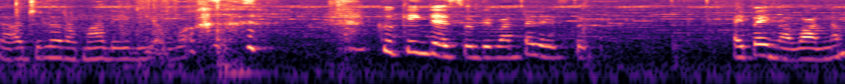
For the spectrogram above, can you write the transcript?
గాజుల రమాదేవి అవ్వ. కుకింగ్ చేస్తుంది వంట చేస్తుంది. అయిపోయింది అవ్వ అన్నం?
